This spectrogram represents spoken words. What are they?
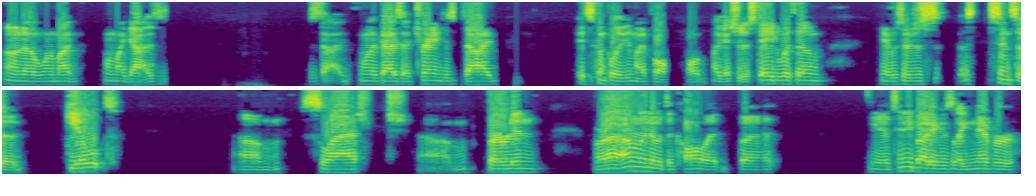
oh no, one of my, one of my guys has died. One of the guys I trained has died. It's completely my fault. Like I should have stayed with him. It was there's a sense of guilt, um, slash, um, burden, or I don't really know what to call it, but, you know, to anybody who's like never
